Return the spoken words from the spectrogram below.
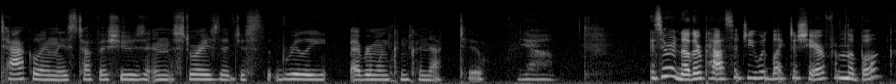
tackling these tough issues and stories that just really everyone can connect to. Yeah. Is there another passage you would like to share from the book?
